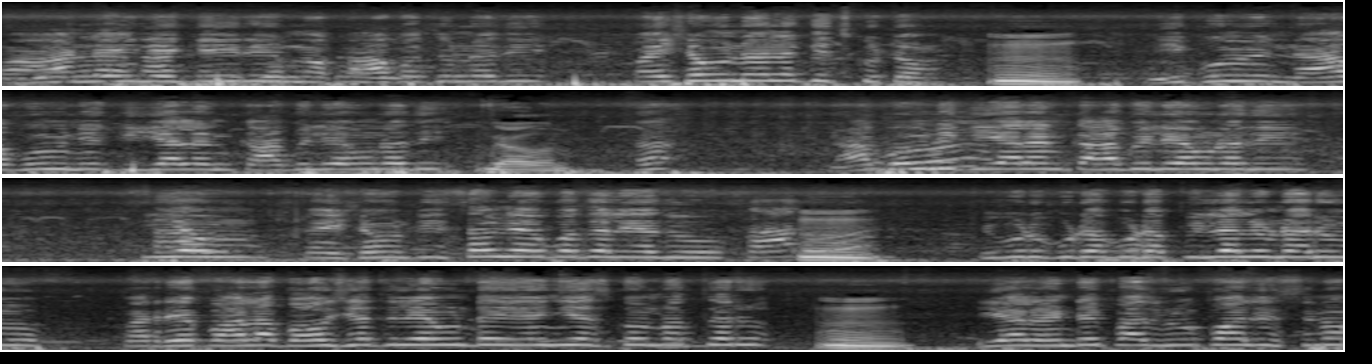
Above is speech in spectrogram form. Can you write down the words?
మా ఆన్లైన్ ఎగిరి మా కాకపోతున్నది పైసా ఉన్న వాళ్ళకి ఇచ్చుకుంటాం. నీ భూమి నా భూమి నీకు ఇవ్వాలని కాబీలు ఏమున్నది అవును? నా భూమి నీకు ఇవ్వాలని కాబీలు ఏమున్నది ఇయ్యం ఉంటే ఇస్తాం లేకపోతే లేదు. ఇప్పుడు కూడా కూడా పిల్లలు ఉన్నారు మరి రేపు అలా భవిష్యత్తులో ఏముంటాయి? ఏం చేసుకొని వస్తారు ఇవ్వాలంటే పది రూపాయలు ఇస్తున్నా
